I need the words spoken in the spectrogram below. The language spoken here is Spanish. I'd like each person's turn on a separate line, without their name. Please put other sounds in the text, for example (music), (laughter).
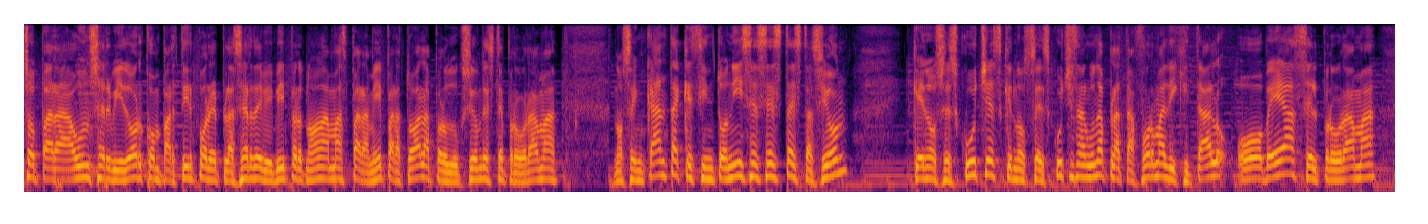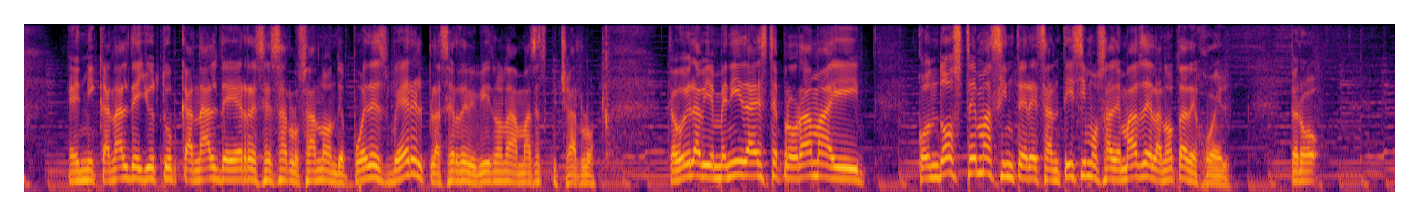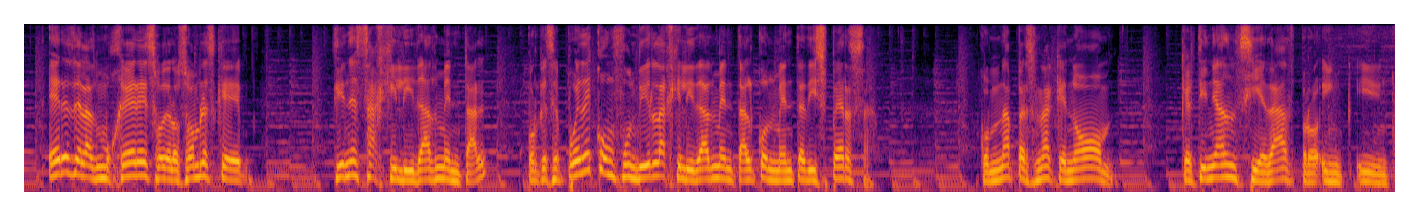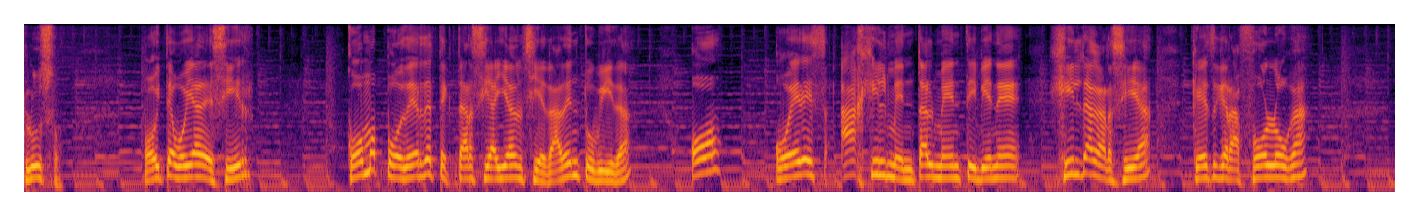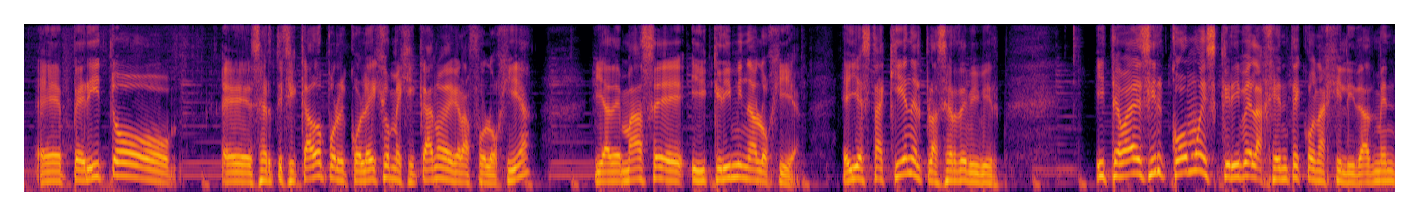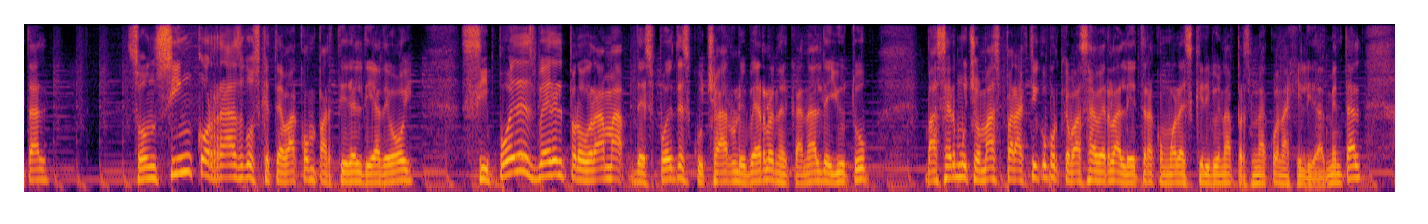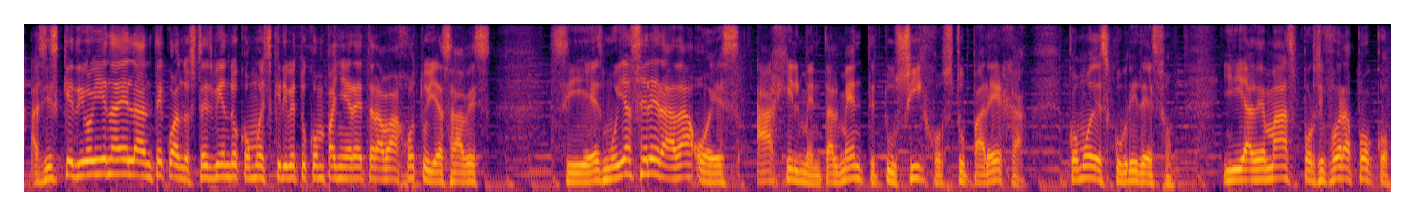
Gusto para un servidor compartir por el placer de vivir, pero no nada más para mí, para toda la producción de este programa. Nos encanta que sintonices esta estación, que nos escuches, que nos escuches en alguna plataforma digital o veas el programa en mi canal de YouTube, canal de R. César Lozano, donde puedes ver el placer de vivir, no nada más escucharlo. Te doy la bienvenida a este programa y con dos temas interesantísimos, además de la nota de Joel. Pero ¿Eres de las mujeres o de los hombres que tienes agilidad mental? Porque se puede confundir la agilidad mental con mente dispersa. Con una persona que no, que tiene ansiedad incluso. Hoy te voy a decir cómo poder detectar si hay ansiedad en tu vida o, o eres ágil mentalmente y viene Hilda García, que es grafóloga, eh, perito eh, certificado por el Colegio Mexicano de Grafología y además eh, y criminología. Ella está aquí en el placer de vivir y te va a decir cómo escribe la gente con agilidad mental. Son cinco rasgos que te va a compartir el día de hoy. Si puedes ver el programa después de escucharlo y verlo en el canal de YouTube, va a ser mucho más práctico porque vas a ver la letra como la escribe una persona con agilidad mental. Así es que de hoy en adelante, cuando estés viendo cómo escribe tu compañera de trabajo, tú ya sabes si es muy acelerada o es ágil mentalmente, tus hijos, tu pareja, cómo descubrir eso. Y además, por si fuera poco,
